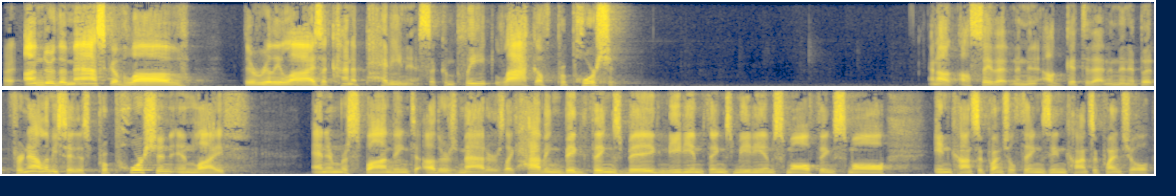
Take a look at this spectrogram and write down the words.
Right? Under the mask of love, there really lies a kind of pettiness, a complete lack of proportion. And I'll, I'll, say that in a minute. I'll get to that in a minute. But for now, let me say this proportion in life and in responding to others matters. Like having big things big, medium things medium, small things small, inconsequential things inconsequential.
